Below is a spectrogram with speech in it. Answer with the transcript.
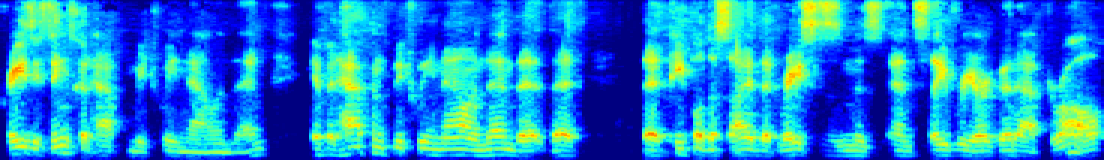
crazy things could happen between now and then. If it happens between now and then that that that people decide that racism is, and slavery are good after all,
